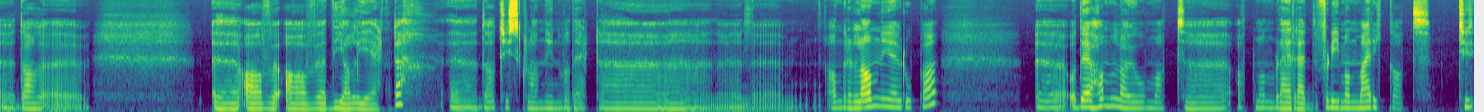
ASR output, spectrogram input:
eh, da eh, av, av de allierte. eh, Da Tyskland invaderte andre land i Europa. Og det handla jo om at, at man ble redd, fordi man merka at ty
